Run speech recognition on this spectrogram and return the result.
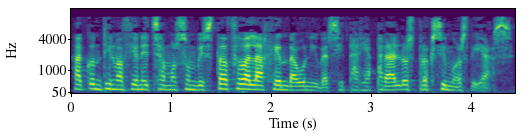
A continuación echamos un vistazo a la agenda universitaria para los próximos días.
